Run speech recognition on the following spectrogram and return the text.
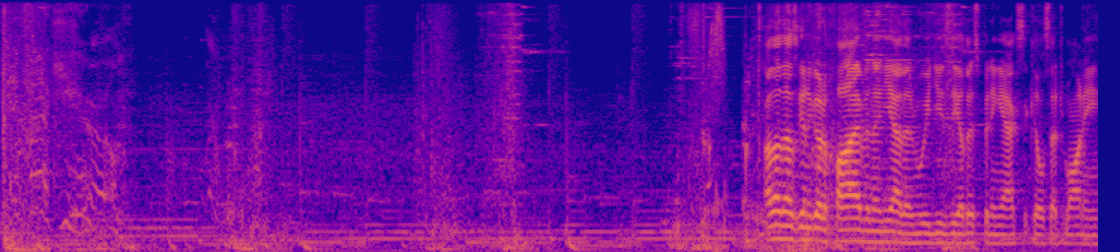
Get back here. I thought that was gonna go to five, and then yeah, then we'd use the other spinning axe to kill Sejuani.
